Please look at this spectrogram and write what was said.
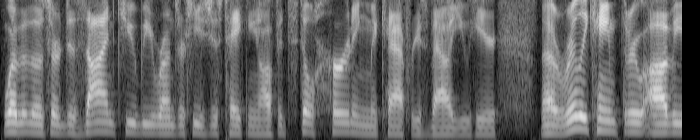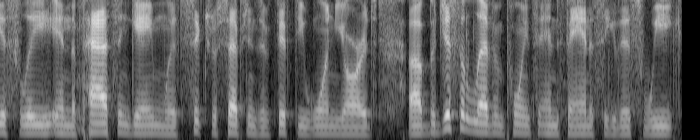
whether those are designed QB runs or he's just taking off. It's still hurting McCaffrey's value here. Uh, really came through, obviously, in the passing game with six receptions and 51 yards, uh, but just 11 points in fantasy this week.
